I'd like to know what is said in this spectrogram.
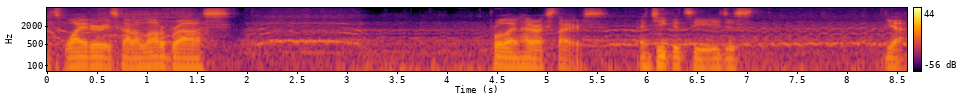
It's wider, it's got a lot of brass. Proline Hyrax tires. And you could see it just, yeah,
